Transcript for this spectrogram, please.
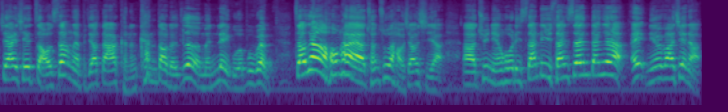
加一些早上呢比较大家可能看到的热门类股的部分。早上啊，红海啊传出了好消息啊啊，去年获利三率三升，但是呢，哎，你会发现啊，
